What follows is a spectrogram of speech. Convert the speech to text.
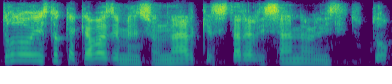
todo esto que acabas de mencionar que se está realizando en el instituto,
